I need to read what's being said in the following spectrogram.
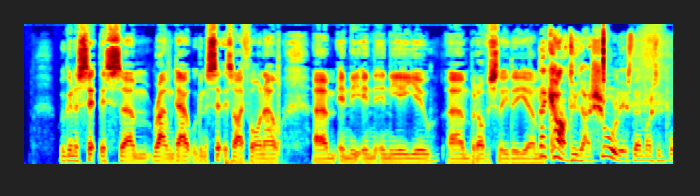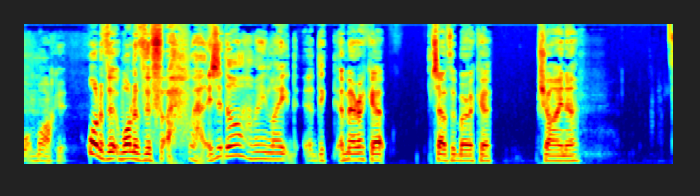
We're going to sit this um, round out. We're going to sit this iPhone out um, in the in in the EU. Um, but obviously the um, They can't do that. Surely it's their most important market. One of the one of the well, is it though? I mean, like the America, South America, China,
